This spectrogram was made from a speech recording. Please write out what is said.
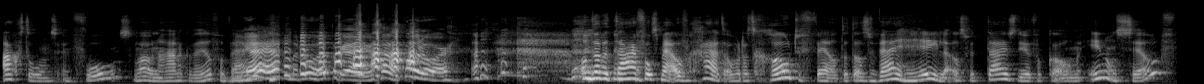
achter ons en voor ons. Wow, nou haal ik er wel heel veel bij. Ja, ja, maar door, huppakee. Ga, kom maar door. Omdat het daar volgens mij over gaat, over dat grote veld. Dat als wij helen, als we thuis durven komen in onszelf,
